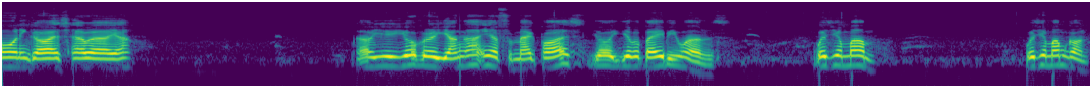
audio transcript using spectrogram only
Morning guys, how are you? How are you? You're very young, aren't you, for magpies? You're, you're baby ones. Where's your mum? Where's your mum gone?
